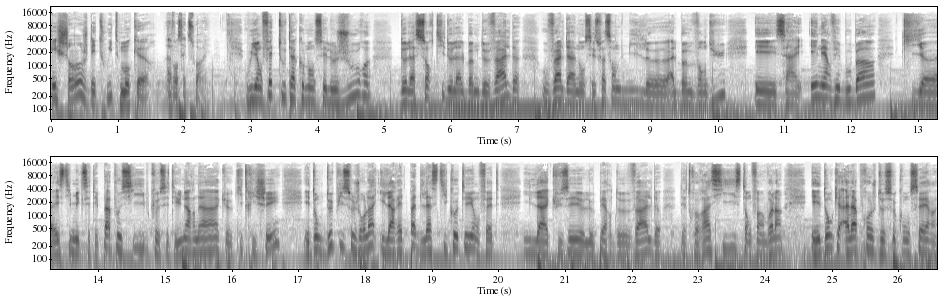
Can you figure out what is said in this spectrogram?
échangent des tweets moqueurs avant cette soirée. Oui, en fait, tout a commencé le jour de la sortie de l'album de Vald, où Vald a annoncé 60 000 euh, albums vendus, et ça a énervé Booba, qui euh, a estimé que c'était pas possible, que c'était une arnaque, euh, qui trichait. Et donc depuis ce jour-là, il n'arrête pas de l'asticoter en fait. Il a accusé le père de Vald d'être raciste, enfin voilà. Et donc à l'approche de ce concert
